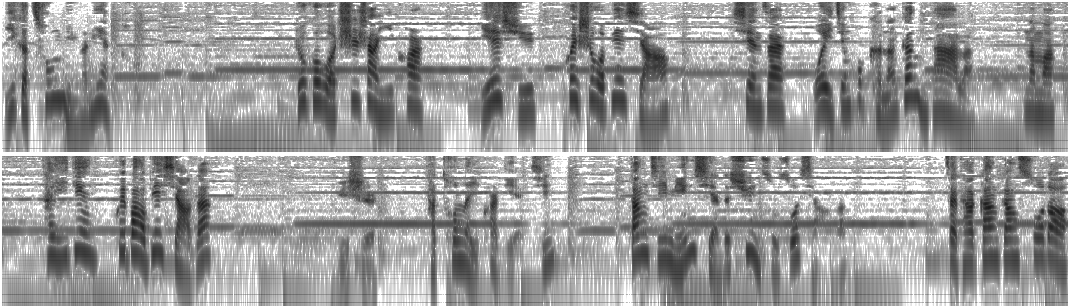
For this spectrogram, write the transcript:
一个聪明的念头：如果我吃上一块，也许会使我变小。现在我已经不可能更大了，那么它一定会把我变小的。于是，她吞了一块点心。当即明显的迅速缩小了，在他刚刚缩到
